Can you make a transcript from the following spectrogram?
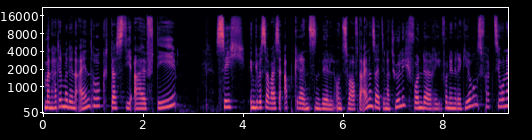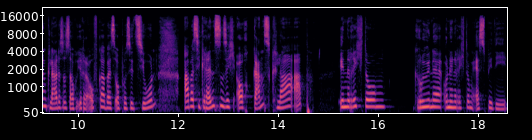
Man hat immer den Eindruck, dass die AfD sich in gewisser Weise abgrenzen will. Und zwar auf der einen Seite natürlich von, der, von den Regierungsfraktionen. Klar, das ist auch ihre Aufgabe als Opposition. Aber sie grenzen sich auch ganz klar ab in Richtung Grüne und in Richtung SPD.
